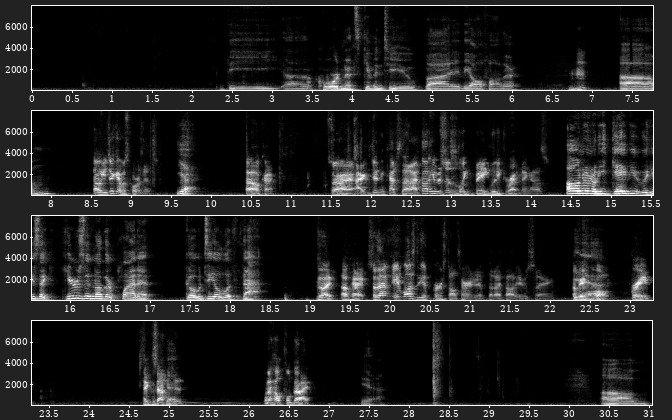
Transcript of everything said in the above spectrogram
the uh, coordinates given to you by the Allfather. Mhm. Um. Oh, he did give us coordinates. Yeah. Oh, okay. Sorry, I didn't catch that. I thought he was just like vaguely threatening us. Oh no no. He gave you. He's like, here's another planet. Go deal with that. Good. Okay. So that it was the first alternative that I thought he was saying. Okay. Yeah. Cool. Great. Accepted. Okay. What a helpful guy. Yeah. Um,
